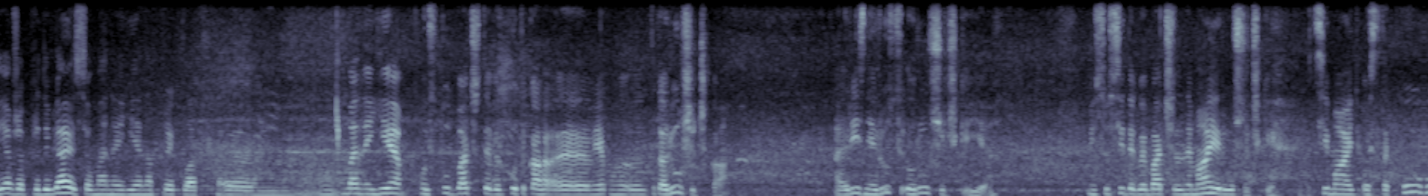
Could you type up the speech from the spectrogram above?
Я вже придивляюся. У мене є, наприклад, у мене є ось тут, бачите, вверху така, е, як, така рюшечка. Різні рюс- рюшечки є. Мій сусід, як ви бачили, немає рюшечки. Ці мають ось таку.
